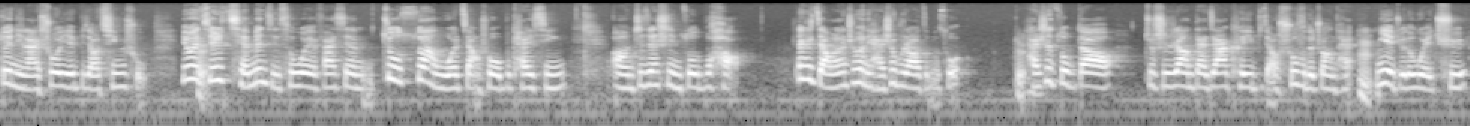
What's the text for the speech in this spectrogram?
对你来说也比较清楚，因为其实前面几次我也发现，就算我讲说我不开心，嗯，这件事情做的不好，但是讲完了之后你还是不知道怎么做，对还是做不到，就是让大家可以比较舒服的状态。嗯你也觉得委屈，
